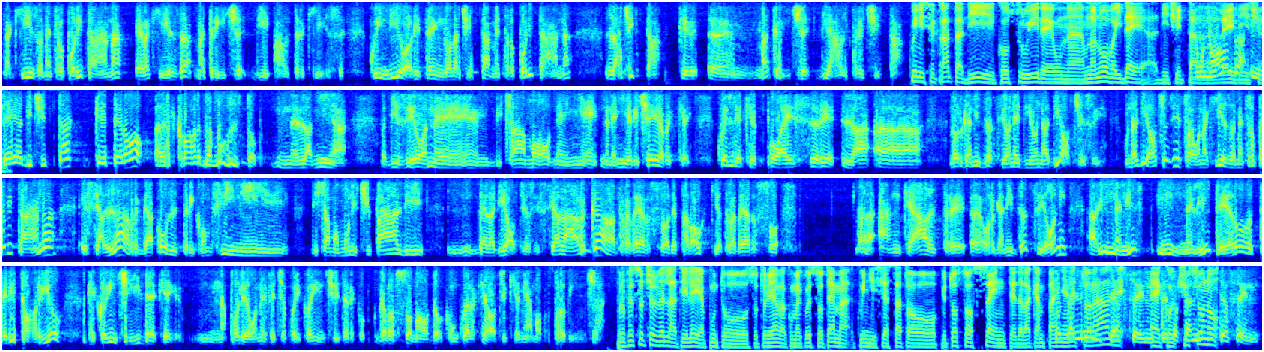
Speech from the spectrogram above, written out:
la chiesa metropolitana è la chiesa matrice di altre chiese. Quindi io ritengo la città metropolitana la città che eh, matrice di altre città. Quindi si tratta di costruire una, una nuova idea di città, una nuova idea di città che però eh, ricorda molto nella mia visione, diciamo, mie, nelle mie ricerche, quelle che può essere la, uh, l'organizzazione di una diocesi. Una diocesi fa una chiesa metropolitana e si allarga oltre i confini diciamo, municipali della diocesi, si allarga attraverso le parrocchie, attraverso eh, anche altre eh, organizzazioni nell'intero territorio che coincide, che Napoleone fece poi coincidere grosso modo con quella che oggi chiamiamo provincia. Professor Cervellati, lei appunto sottolineava come questo tema quindi sia stato piuttosto assente dalla campagna totalmente elettorale. Assente, ecco, ci sono,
